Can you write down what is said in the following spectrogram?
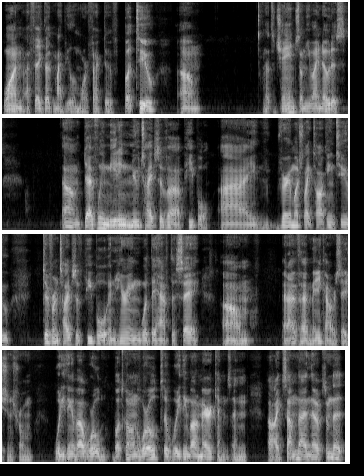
one, I feel like that might be a little more effective. But two, um, that's a change, something you might notice. Um, definitely meeting new types of uh, people. I very much like talking to different types of people and hearing what they have to say. Um, and I've had many conversations from what do you think about world, what's going on in the world, to what do you think about Americans, and uh, like something that I know, something that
